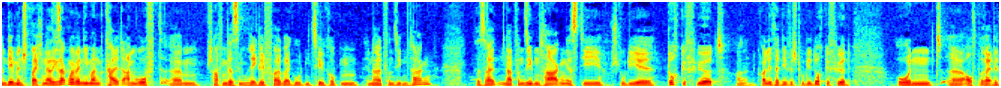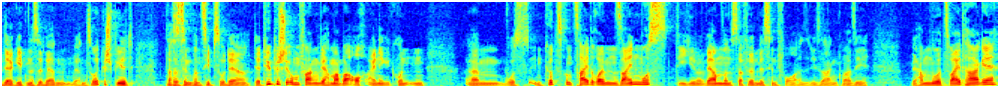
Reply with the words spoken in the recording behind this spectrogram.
Und dementsprechend, also ich sag mal, wenn jemand kalt anruft, ähm, schaffen wir es im Regelfall bei guten Zielgruppen innerhalb von sieben Tagen. Das heißt, innerhalb von sieben Tagen ist die Studie durchgeführt, also eine qualitative Studie durchgeführt und äh, aufbereitete Ergebnisse werden, werden zurückgespielt. Das ist im Prinzip so der, der typische Umfang. Wir haben aber auch einige Kunden, ähm, wo es in kürzeren Zeiträumen sein muss. Die wärmen uns dafür ein bisschen vor. Also die sagen quasi, wir haben nur zwei Tage,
